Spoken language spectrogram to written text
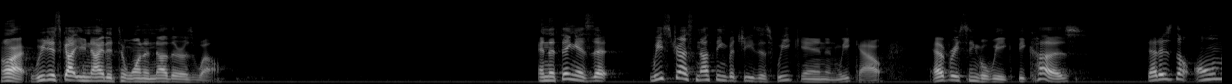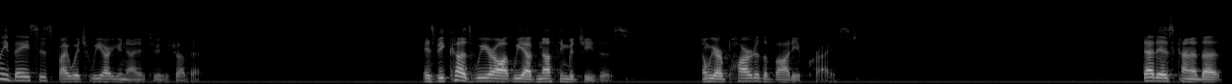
All right, we just got united to one another as well. And the thing is that we stress nothing but Jesus week in and week out, every single week, because that is the only basis by which we are united to each other. Is because we, are we have nothing but Jesus, and we are part of the body of Christ. That is kind of the,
